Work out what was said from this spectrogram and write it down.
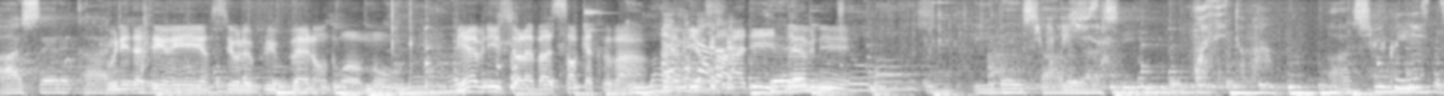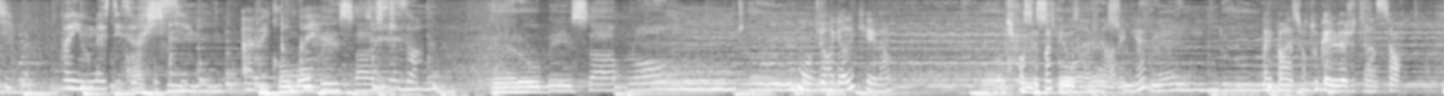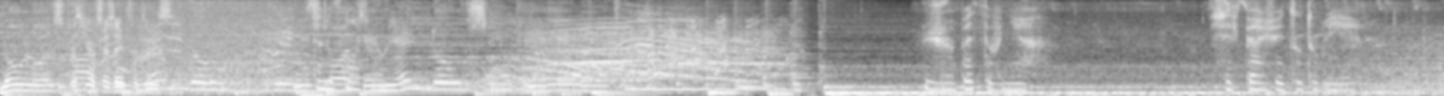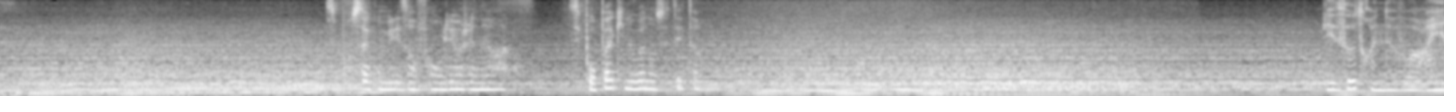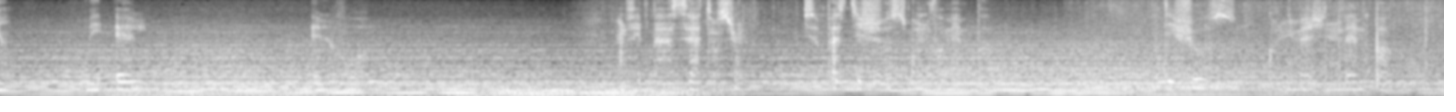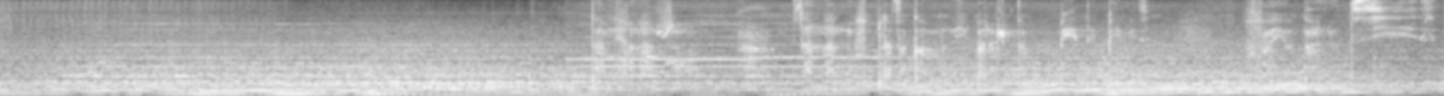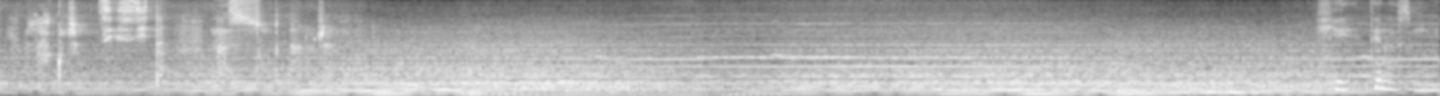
Vous venez d'atterrir sur le plus bel endroit au monde. Bienvenue sur la base 180. Bienvenue au paradis. Bienvenue. Moi, c'est Thomas. Je connais ce type. Va y messe des officiers. Avec ton père, c'est César. Mon Dieu, regardez qui est là. Je pensais pas qu'il oserait venir avec elle. Ah, il paraît surtout qu'elle lui a jeté un sort. Qu'est-ce qu'on faisait une photo ici Ça nous fera ensemble. Je veux pas te souvenir. J'espère que je vais tout oublier. C'est pour ça qu'on met les enfants au lit en général. C'est pour pas qu'ils nous voient dans cet état. Les autres ne voient rien. Mais elle, elle voit. On ne fait pas assez attention. Il se passe des choses qu'on ne voit même pas. Des choses qu'on n'imagine même pas. aquí tienes un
